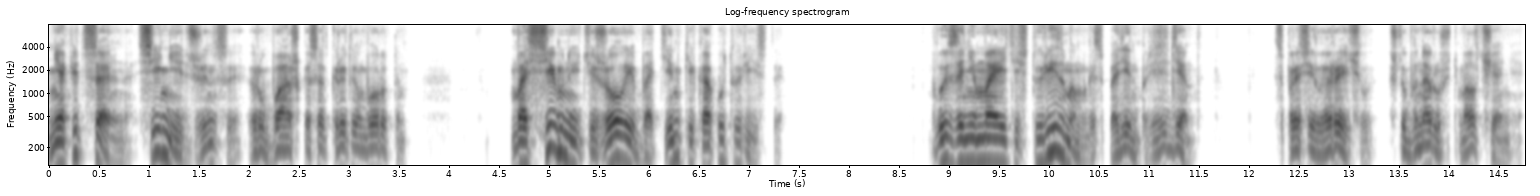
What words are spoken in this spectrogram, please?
неофициально. Синие джинсы, рубашка с открытым воротом. Массивные тяжелые ботинки, как у туриста. «Вы занимаетесь туризмом, господин президент?» — спросила Рэйчел, чтобы нарушить молчание.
